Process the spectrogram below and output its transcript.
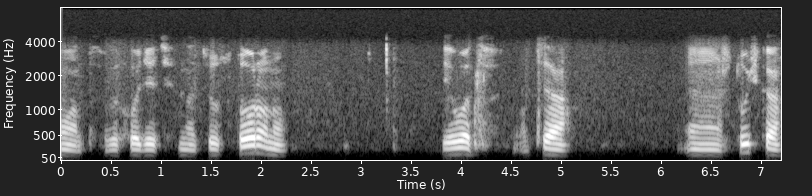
От, виходять на цю сторону. І от оця е, штучка,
